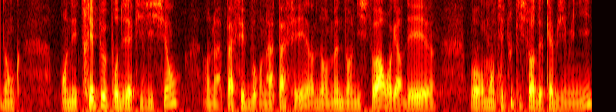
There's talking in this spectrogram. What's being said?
Donc, on est très peu pour des acquisitions. On n'a pas fait, on n'a pas fait, hein, même dans l'histoire, regardez, euh, vous remontez toute l'histoire de Capgemini,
